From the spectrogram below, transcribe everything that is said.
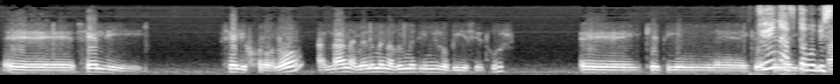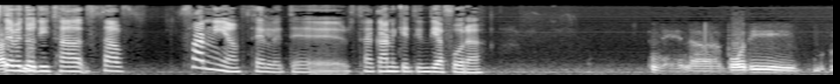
Ε, θέλει θέλει χρόνο, αλλά να μένουμε να δούμε την υλοποίηση τους ε, και την... Ε, και Ποιο είναι το- αυτό που υπάρχει- πιστεύετε ότι θα, θα φανεί αν θέλετε, θα κάνει και την διαφορά; Ναι, να πω ότι μ,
